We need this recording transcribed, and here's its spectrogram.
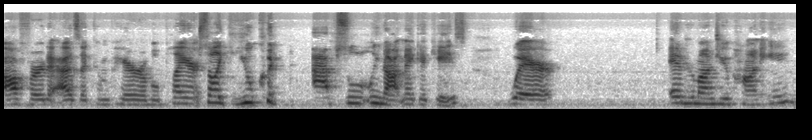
offered as a comparable player. So like you could absolutely not make a case where Andrew Mangiapane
